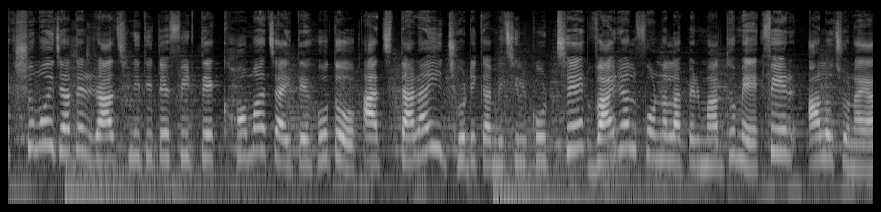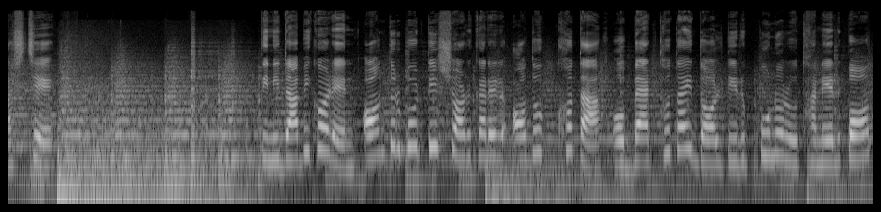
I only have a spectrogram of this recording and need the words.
একসময় যাদের রাজনীতিতে ফিরতে ক্ষমা চাইতে হতো, আজ তারাই ঝটিকা মিছিল করছে, ভাইরাল ফোনালাপের মাধ্যমে ফের আলোচনায় আসছে। তিনি দাবি করেন, অন্তর্বর্তী সরকারের অদক্ষতা ও ব্যর্থতাই দলটির পুনরুত্থানের পথ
